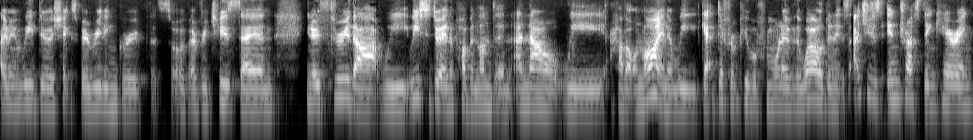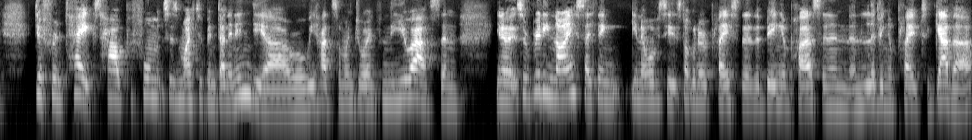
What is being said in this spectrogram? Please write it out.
I mean, we do a Shakespeare reading group that's sort of every Tuesday, and you know, through that, we we used to do it in a pub in London, and now we have it online, and we get different people from all over the world, and it's actually just interesting hearing different takes, how performances might have been done in India, or we had someone join from the US, and you know, it's a really nice. I think you know, obviously, it's not going to replace the the being in person and, and living a play together,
